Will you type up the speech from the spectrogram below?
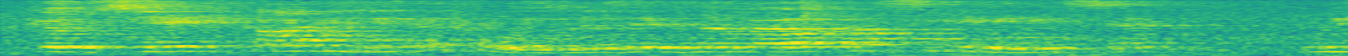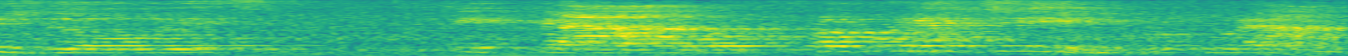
Porque eu tinha que corrigir depois, mas eles na maior paciência, os dois ficaram, procurei artigo, procurar,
